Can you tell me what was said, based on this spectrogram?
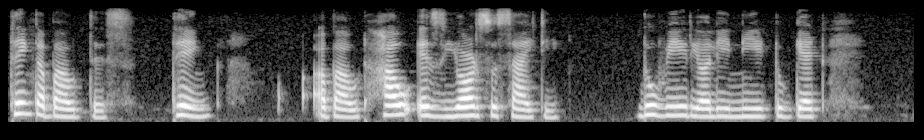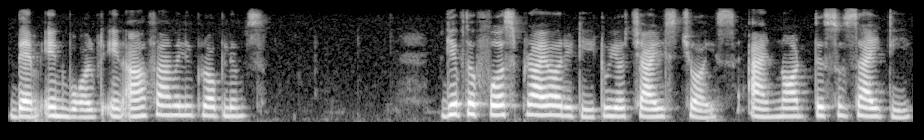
Think about this. Think about how is your society? Do we really need to get them involved in our family problems? Give the first priority to your child's choice and not the society,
